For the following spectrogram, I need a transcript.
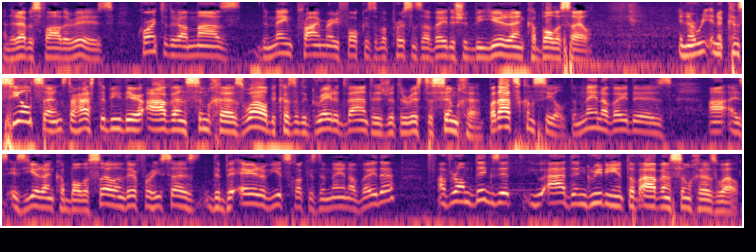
and the Rebbe's father is, according to the Ramaz, the main primary focus of a person's Aveda should be Yira and Kabbalas Ol in a, re, in a concealed sense, there has to be their Ava and Simcha as well because of the great advantage that there is to Simcha. But that's concealed. The main Aveda is, uh, is, is Yira and Kabbalas Ol, and therefore he says the Be'er of Yitzchak is the main Aveda. Avram digs it, you add the ingredient of Ava and Simcha as well.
